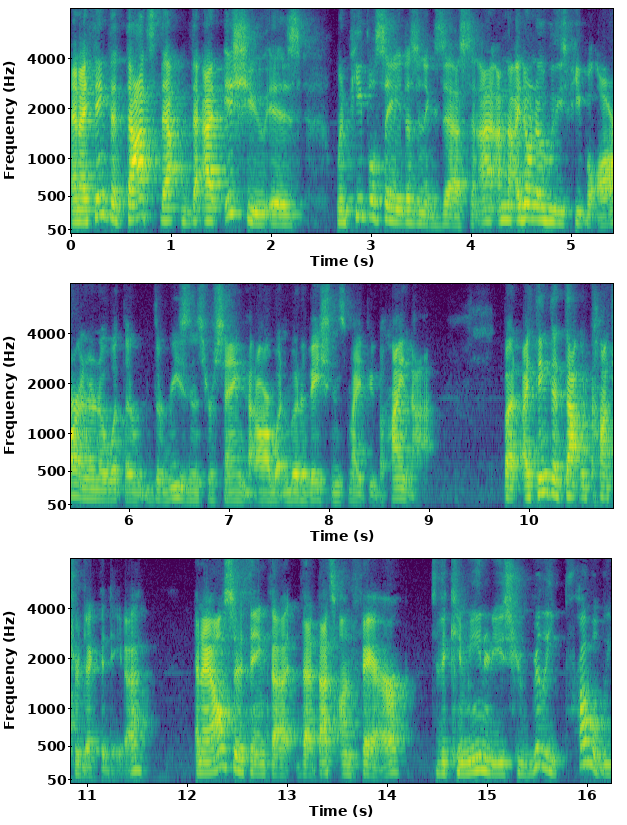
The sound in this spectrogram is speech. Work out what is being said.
And I think that that's that that issue is when people say it doesn't exist, and I, not, I don't know who these people are, I don't know what the, the reasons for saying that are, what motivations might be behind that. But I think that that would contradict the data, and I also think that that that's unfair to the communities who really probably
